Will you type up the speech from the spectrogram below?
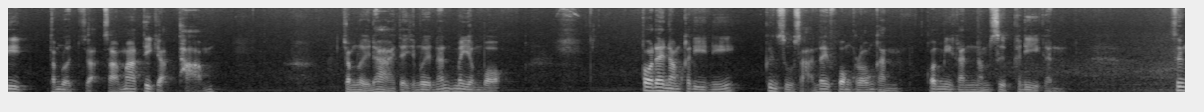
ที่ตำรวจจะสามารถที่จะถาม จำเลยได้ แต่จำเลยนั้นไม่ยอมบอก ก็ได้นำคดีนี้ขึ้นสู่ศาลได้ฟ้องร้องกัน ก็มีการนำสืบคดีกัน ซึ่ง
